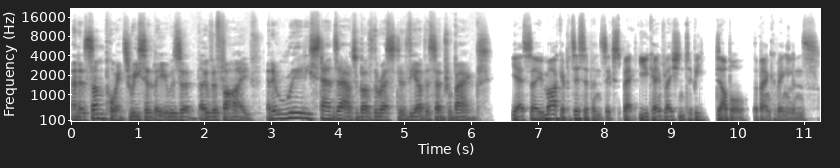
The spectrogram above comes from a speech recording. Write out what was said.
And at some points recently, it was at over five. And it really stands out above the rest of the other central banks. Yeah, so market participants expect UK inflation to be double the Bank of England's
